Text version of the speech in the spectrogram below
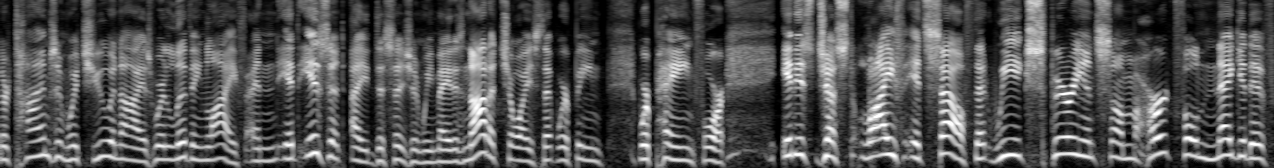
there are times in which you and I, as we're living life, and it isn't a decision we made, it's not a choice that we're being we're paying for. It is just life itself that we experience some hurtful, negative,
